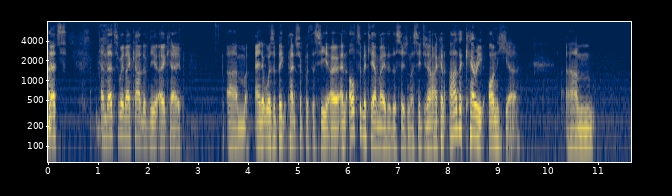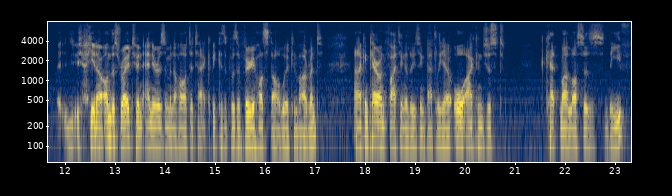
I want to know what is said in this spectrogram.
that's, and that's when I kind of knew, okay, um, and it was a big punch up with the CEO. And ultimately I made the decision. I said, you know, I can either carry on here, um, you know, on this road to an aneurysm and a heart attack because it was a very hostile work environment. And I can carry on fighting a losing battle here, or I can just cut my losses, leave,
